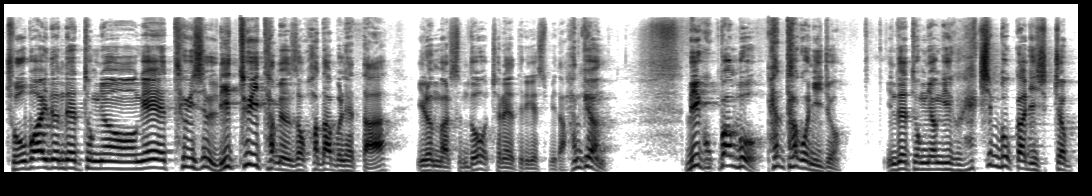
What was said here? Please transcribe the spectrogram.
조 바이든 대통령의 트윗을 리트윗하면서 화답을 했다. 이런 말씀도 전해드리겠습니다. 한편 미 국방부 펜타곤이죠. 윤 대통령이 그 핵심부까지 직접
